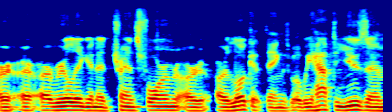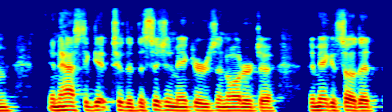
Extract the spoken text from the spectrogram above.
are, are, are really going to transform or, or look at things but we have to use them and has to get to the decision makers in order to to make it so that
